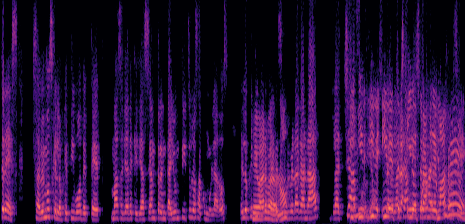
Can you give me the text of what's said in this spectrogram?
Tres. Sabemos que el objetivo de Pep, más allá de que ya sean 31 títulos acumulados, el objetivo bárbaro, es volver a ganar la Champions. Y, y, detrás, además de...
